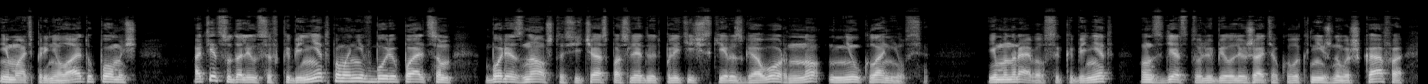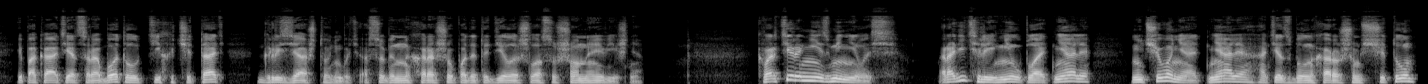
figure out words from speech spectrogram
и мать приняла эту помощь. Отец удалился в кабинет, поманив Борю пальцем. Боря знал, что сейчас последует политический разговор, но не уклонился. Ему нравился кабинет, он с детства любил лежать около книжного шкафа, и пока отец работал, тихо читать, грызя что-нибудь. Особенно хорошо под это дело шла сушеная вишня. Квартира не изменилась. Родителей не уплотняли, ничего не отняли, отец был на хорошем счету,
